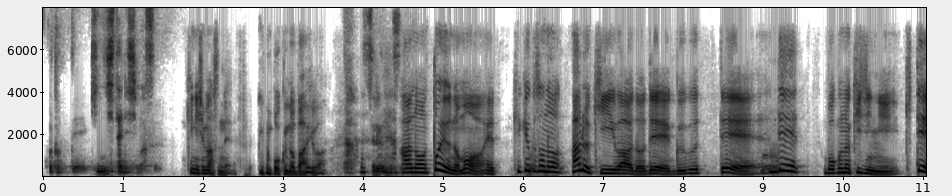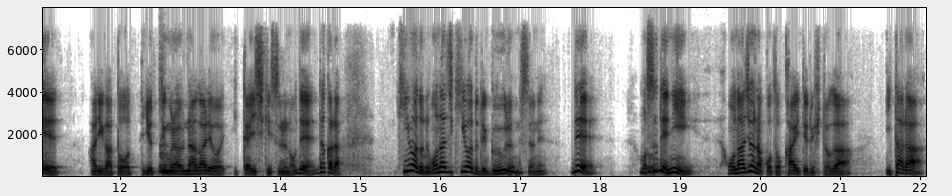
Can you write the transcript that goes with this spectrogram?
ことって気にしたりします、はい気にしますね。僕の場合は。あ、するんです、ね、あの、というのも、え結局その、あるキーワードでググって、うん、で、僕の記事に来て、ありがとうって言ってもらう流れを一回意識するので、だから、キーワードで、同じキーワードでググるんですよね。で、もうすでに同じようなことを書いてる人がいたら、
